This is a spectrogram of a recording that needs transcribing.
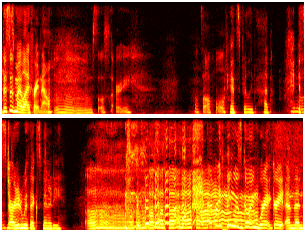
this is my life right now. Mm, I'm so sorry. That's awful. It's really bad. It started with Xfinity. Everything was going great, great, and then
